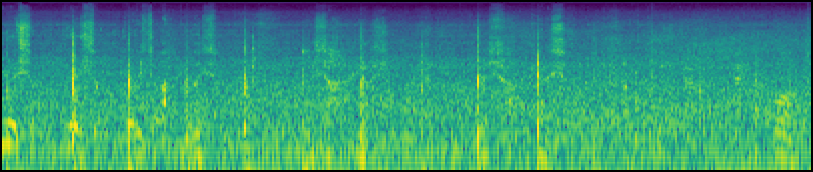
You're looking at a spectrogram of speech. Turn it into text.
よいしょよいしょよいしょよいしょよいしょよいしょよいしょよいしょ。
